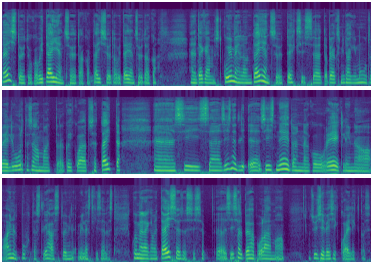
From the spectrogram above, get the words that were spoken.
täistoiduga või täiendsöödaga, täissööda või täiendsöödaga äh, tegemist. kui meil on täiendsööt, ehk siis ta peaks midagi muud veel juurde saama, et kõik vajadused täita, siis, siis need, siis need on nagu reeglina ainult puhtast lihast või millestki sellest. kui me räägime täissöödast, siis see, siis seal peab olema süsivesiku allikas.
